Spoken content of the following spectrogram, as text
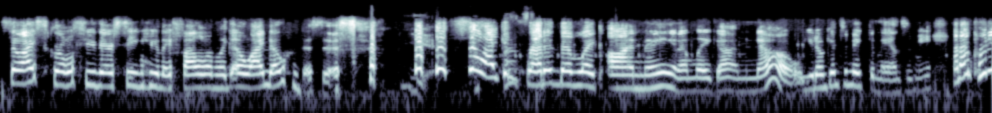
so i scroll through there seeing who they follow i'm like oh i know who this is yeah. so I confronted them like on me, and I'm like, um, no, you don't get to make demands of me. And I'm pretty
